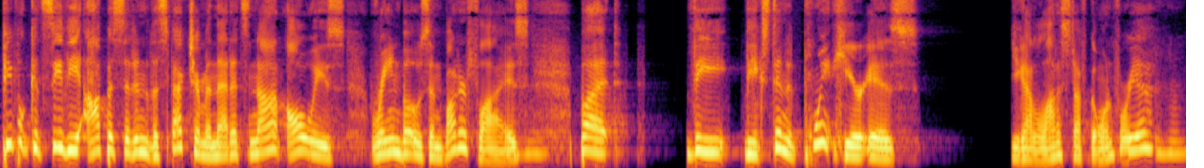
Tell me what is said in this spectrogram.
people could see the opposite end of the spectrum and that it's not always rainbows and butterflies mm-hmm. but the the extended point here is you got a lot of stuff going for you mm-hmm.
